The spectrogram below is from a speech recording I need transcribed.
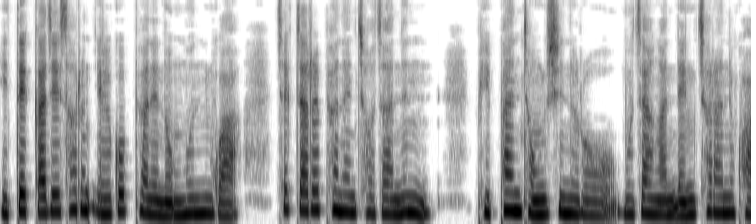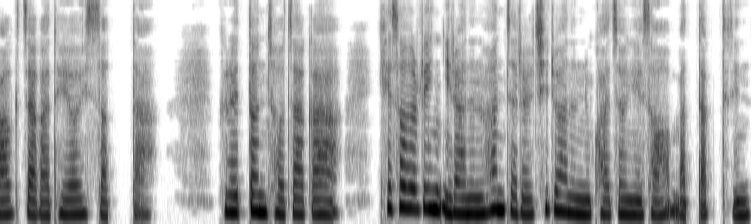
이때까지 37편의 논문과 책자를 펴낸 저자는 비판 정신으로 무장한 냉철한 과학자가 되어 있었다. 그랬던 저자가 캐서린이라는 환자를 치료하는 과정에서 맞닥뜨린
